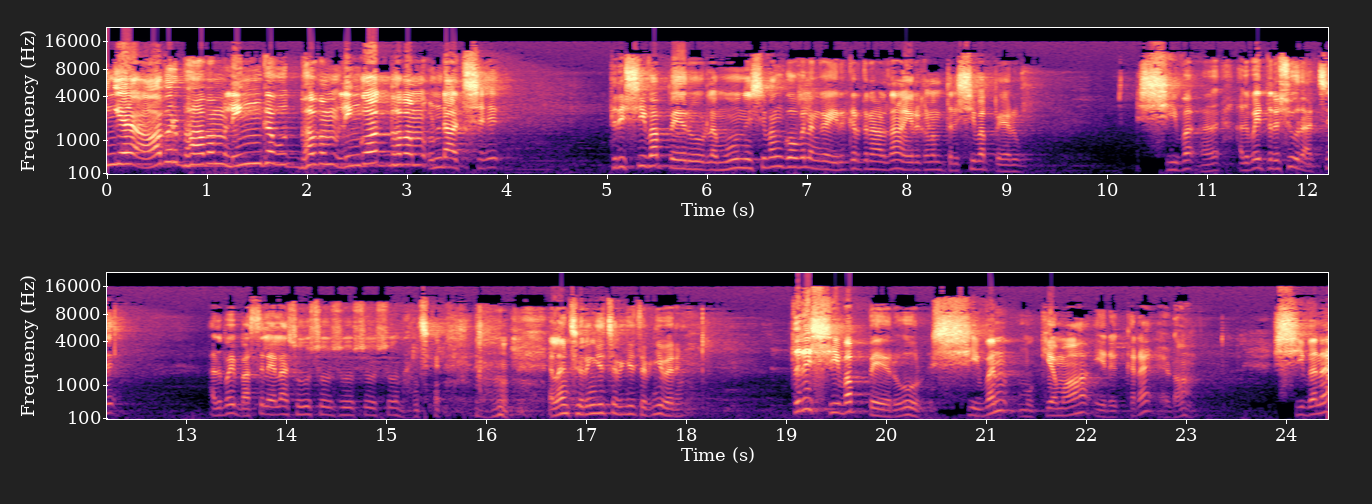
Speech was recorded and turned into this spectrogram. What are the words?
இங்கே ஆவிர்பாவம் லிங்க உத்பவம் லிங்கோத்பவம் உண்டாச்சு. திரிசிவ பேரூர்ல மூணு சிவன் கோவில் அங்க இருக்கிறதுனால தான் இருக்கணும் திரிசிவ பேரூர். சிவ அது போய் திரிசூர் ஆச்சு அது போய் பஸ்ல எல்லாம் ஷூ ஷூ ஷூ ஷூ ஷூ எல்லாம் சுருங்கி சுருங்கி சுருங்கி வரும் திருசிவப்பேரூர் சிவன் முக்கியமாக இருக்கிற இடம். சிவனை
